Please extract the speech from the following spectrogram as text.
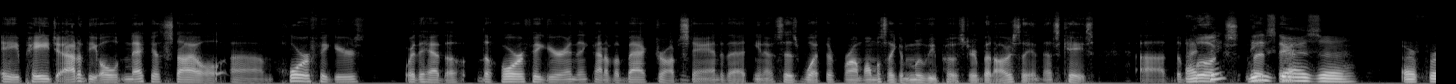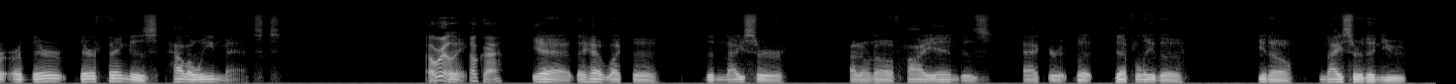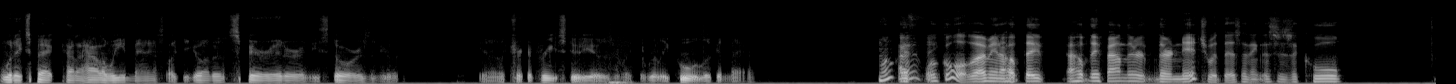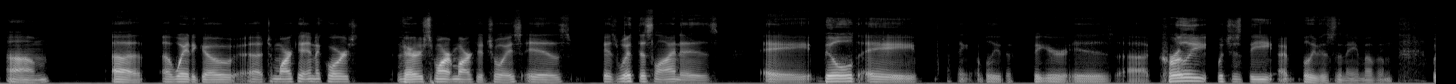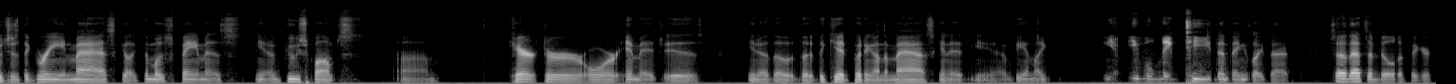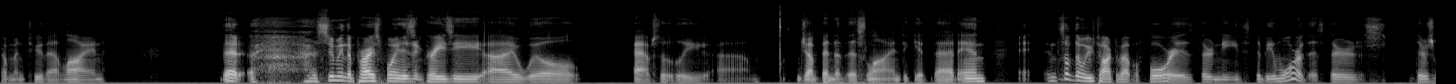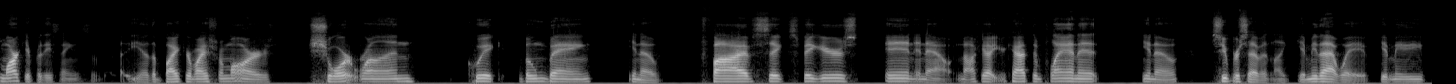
a page out of the old NECA style um, horror figures where they had the the horror figure and then kind of a backdrop stand that you know says what they're from, almost like a movie poster. But obviously, in this case, uh, the I books. think these guys uh, are for are their their thing is Halloween masks. Oh, I really? think. Okay. Yeah, they have like the the nicer. I don't know if high end is accurate, but definitely the, you know, nicer than you would expect kind of Halloween mask. Like you go into Spirit or these stores and you're like, you know, the Trick or Treat Studios are like the really cool looking masks. Okay. Well, cool. I mean, I hope they I hope they found their their niche with this. I think this is a cool, um, uh, a way to go uh, to market. And of course, very smart market choice is is with this line is a build a. I think I believe the figure is uh, Curly, which is the I believe is the name of him, which is the green mask, like the most famous, you know, Goosebumps um, character or image is you know the, the the kid putting on the mask and it you know being like you know evil big teeth and things like that. So that's a build a figure coming to that line. That assuming the price point isn't crazy i will absolutely um, jump into this line to get that and and something we've talked about before is there needs to be more of this there's there's market for these things you know the biker mice from mars short run quick boom bang you know five, six figures in and out. Knock out your Captain Planet, you know, Super Seven. Like, give me that wave. Give me,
